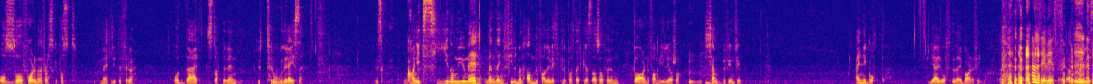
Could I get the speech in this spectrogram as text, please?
Og så får de en flaskepost med et lite frø. Og der starter det en utrolig reise. Jeg kan ikke si noe mye mer, men den filmen anbefaler jeg virkelig på sterkeste. Altså for en barnefamilie å se. Kjempefin film. Ender godt. Gjør ofte det i barnefilmer. Heldigvis. Heldigvis.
